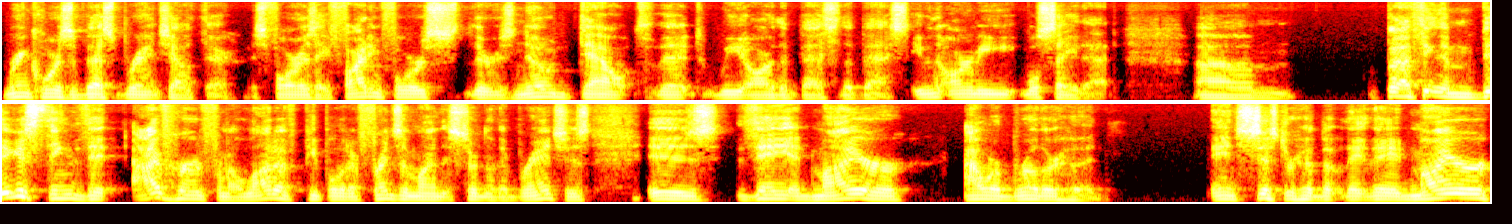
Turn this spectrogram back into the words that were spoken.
Marine Corps is the best branch out there. As far as a fighting force, there is no doubt that we are the best of the best. Even the Army will say that. Um, but I think the biggest thing that I've heard from a lot of people that are friends of mine that serve in other branches is they admire our brotherhood and sisterhood, but they, they admire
